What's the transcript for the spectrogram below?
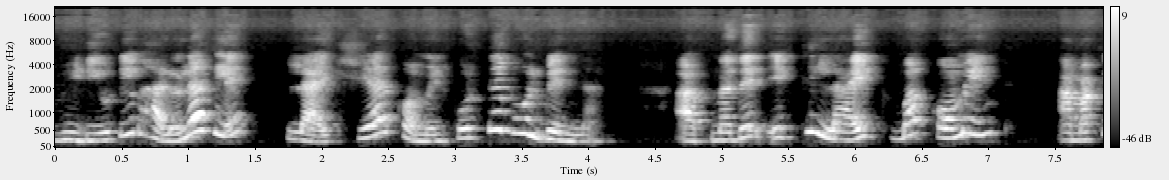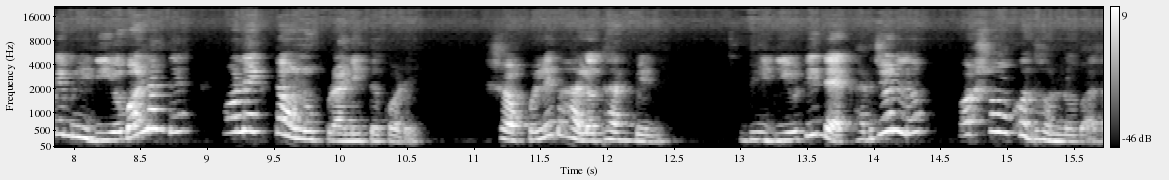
ভিডিওটি ভালো লাগলে লাইক, শেয়ার, কমেন্ট করতে ভুলবেন না। আপনাদের একটি লাইক বা কমেন্ট আমাকে ভিডিও বানাতে অনেকটা অনুপ্রাণিত করে। সকলে ভালো থাকবেন। ভিডিওটি দেখার জন্য অসংখ্য ধন্যবাদ।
